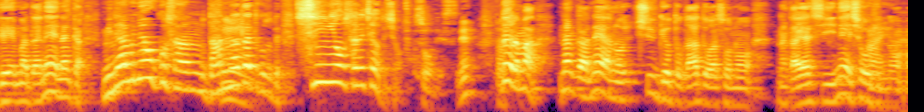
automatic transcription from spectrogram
で、またね、なんか、南野子さんの旦那だってことで信用されちゃうでしょ。そうですね。だからまあ、なんかね、あの、宗教とか、あとはその、なんか怪しいね、商品の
